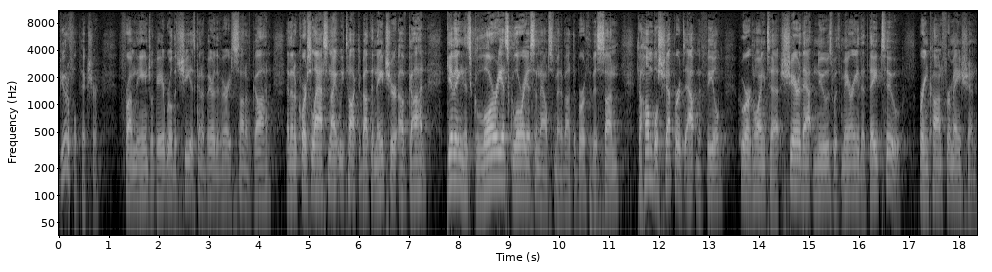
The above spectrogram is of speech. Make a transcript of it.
beautiful picture from the angel Gabriel that she is going to bear the very Son of God. And then, of course, last night we talked about the nature of God giving this glorious, glorious announcement about the birth of his Son to humble shepherds out in the field who are going to share that news with Mary that they too bring confirmation.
